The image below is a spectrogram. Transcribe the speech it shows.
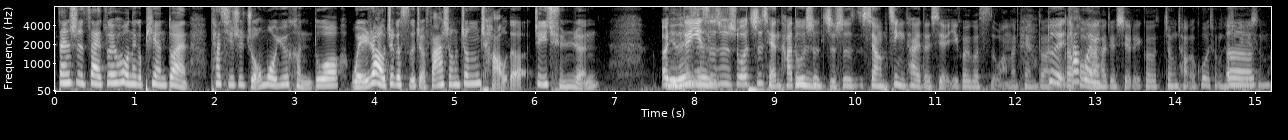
但是在最后那个片段，他其实琢磨于很多围绕这个死者发生争吵的这一群人。呃，你的意思是说，之前他都是只是像静态的写一个一个死亡的片段，对他后来他就写了一个争吵的过程，是这个意思吗？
